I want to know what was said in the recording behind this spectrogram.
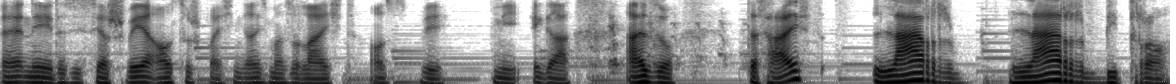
Äh, nee, das ist sehr schwer auszusprechen, gar nicht mal so leicht. Aus weh. Nee, egal. Also, das heißt l'ar, l'arbitro.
